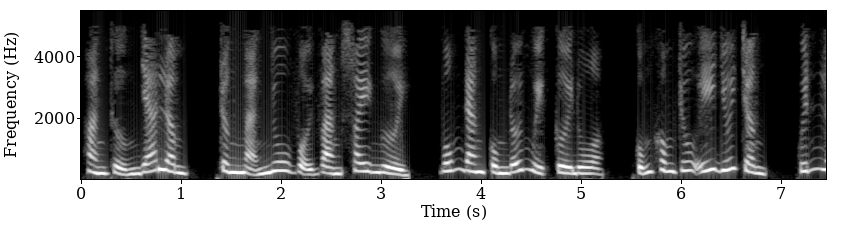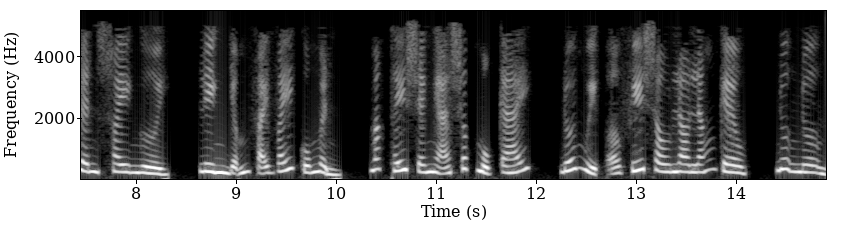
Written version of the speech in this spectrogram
Hoàng thượng Giá Lâm, Trần Mạn Nhu vội vàng xoay người, vốn đang cùng đối nguyệt cười đùa, cũng không chú ý dưới chân, quýnh lên xoay người, liền dẫm phải váy của mình, mắt thấy sẽ ngã sấp một cái, đối nguyệt ở phía sau lo lắng kêu, nương nương,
